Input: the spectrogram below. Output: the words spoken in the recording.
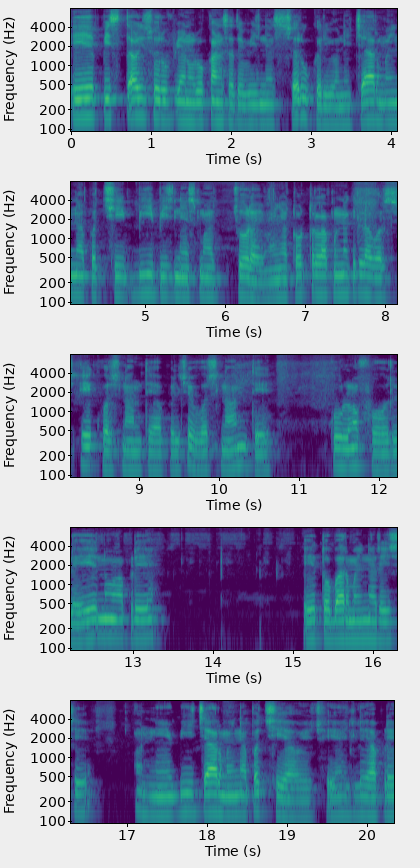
એ પિસ્તાળીસો રૂપિયાનું રોકાણ સાથે બિઝનેસ શરૂ કર્યો અને ચાર મહિના પછી બી બિઝનેસમાં જોડાયો. અહીંયા ટોટલ આપણને કેટલા વર્ષ, એક વર્ષના અંતે આપેલ છે. વર્ષના અંતે કુલ નફો, એટલે એનો આપણે, એ તો બાર મહિના રહેશે અને બી ચાર મહિના પછી આવે છે. એટલે આપણે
